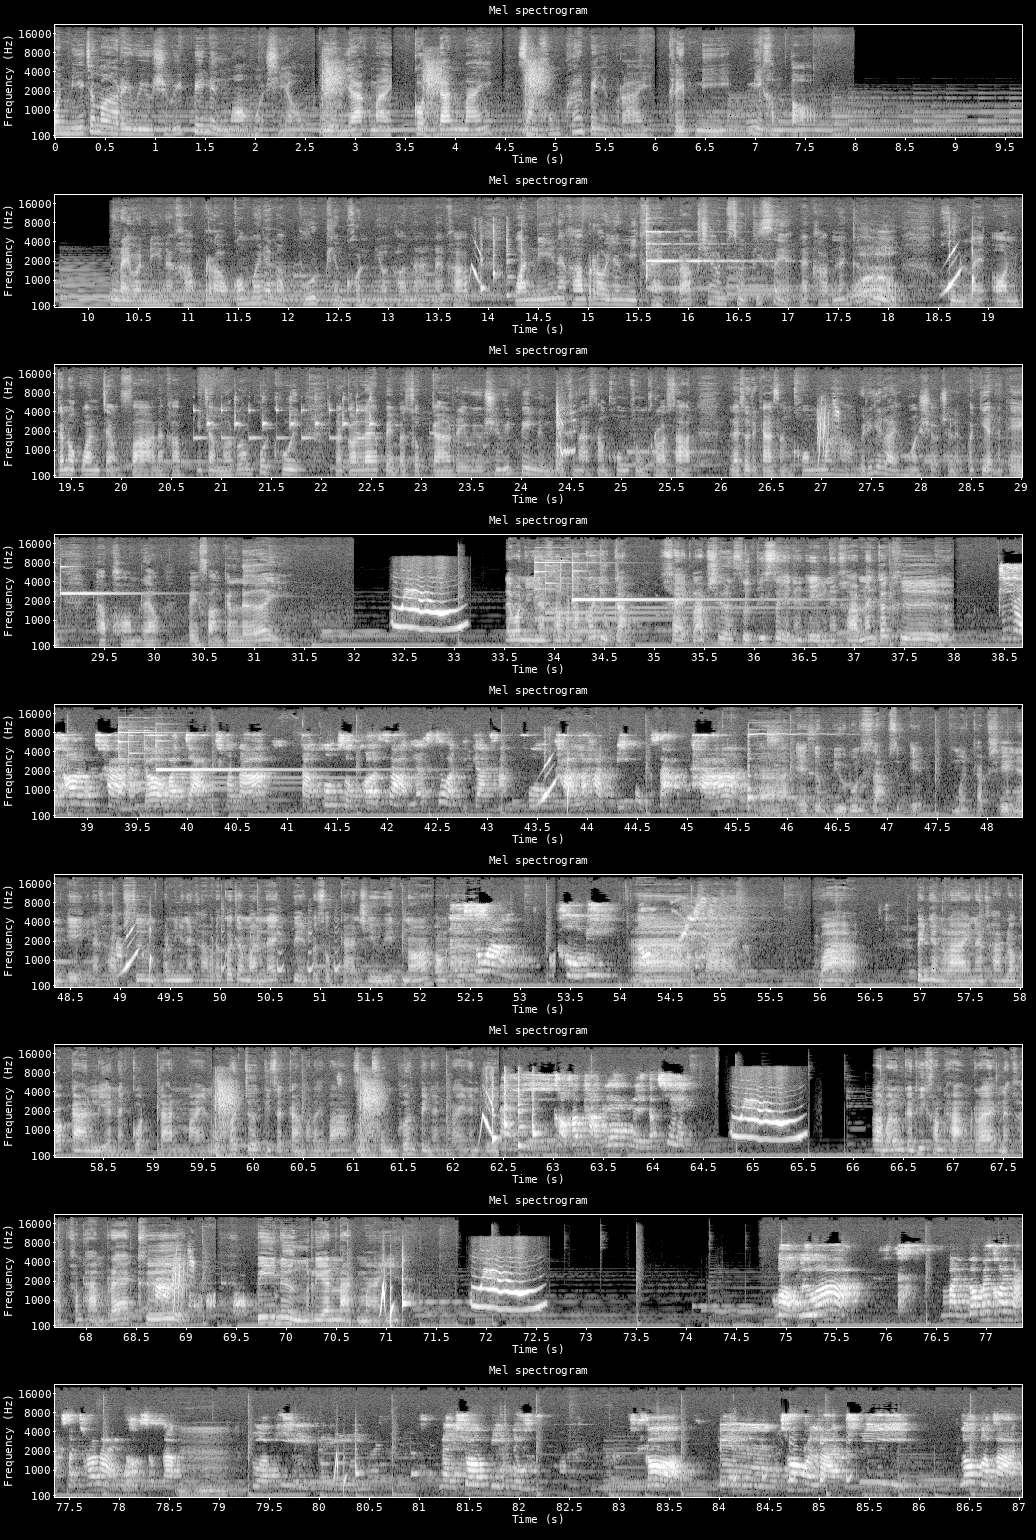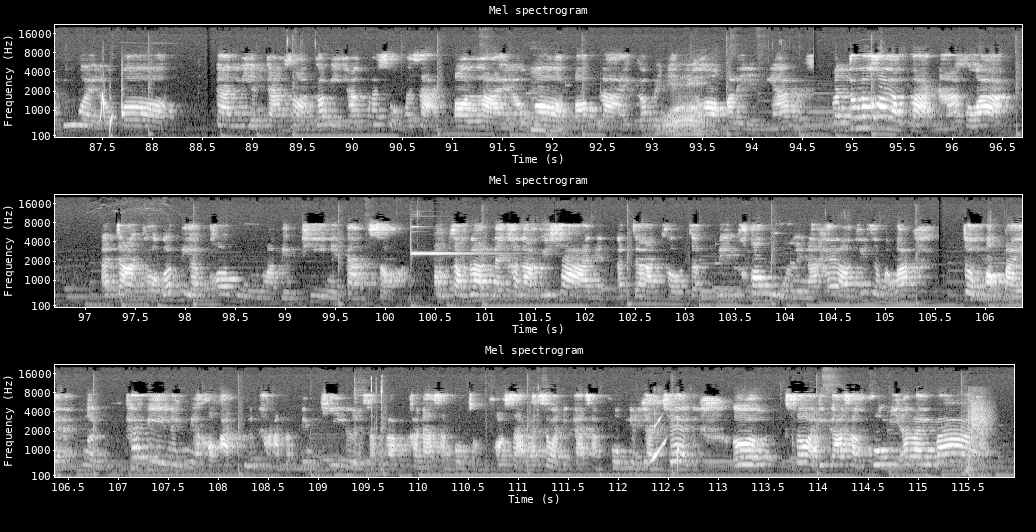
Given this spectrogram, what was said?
วันนี้จะมารีวิวชีวิตปีหนึ่งมหัวเฉียว เรียนยากไหม กดดันไหม สังคมเพื่อนเป็นอย่างไร คลิปนี้มีคำตอบ ในวันนี้นะครับ เราก็ไม่ได้มาพูดเพียงคนเดียวเท่านั้นนะครับ วันนี้นะครับเรายังมีแขกรับเชิญสุดพิเศษนะครับ นั่นก็คือคุณไลออนกนกวันแจ่มฟ้านะครับที่จะมาร่วมพูดคุย แล้วก็แลกเปลี่ยนประสบการณ์รีวิวชีวิตปีหนึ่งในคณะสังคมสงเคราะห์ศาสตร์ และสวัสดิการสังคมมหาวิทยาลัยหัวเฉียวเฉลิมพระเกียรตินั่นเอง ถ้าพร้อมแล้วไปฟังกันเลย และวันนี้นะครับเราก็อยู่กับแขกรับเชิญสุดพิเศษนั่นเองนะครับ นั่นก็คือ พี่ไลออนค่ะก็มาจากคณะสังคมสงเคราะห์ศาสตร์และสวัสดิการสังคมค่ะรหัสปี 63 ค่ะ อ่า SW รุ่น 31 เหมือนกับเชนนั่นเองนะครับ ซึ่งวันนี้นะครับเราก็จะมาแลกเปลี่ยนประสบการณ์ชีวิตเนาะต้องในอ่านช่วงโควิดอ่าเนาะใช่ว่าเป็นอย่างไรนะครับ แล้วก็การเรียนนะกดดันไหมแล้วก็เจอกิจกรรมอะไรบ้างสังคมเพื่อนเป็นอย่างไรนั่นเองไหนขอคำถามแรกเลยน้องเชน เรามาเริ่มกันที่คำถามแรกนะครับคำถามแรกคือ ปีหนึ่งเรียนหนักไหม บอกเลยว่า มันก็ไม่ค่อยหนักสักเท่าไหร่เนาะสำหรับอืม ตัวพี่เองในในช่วงปีหนึ่งก็เป็นช่วงเวลาที่โรคระบาดด้วย แล้วก็ การเรียนการสอนก็มีทั้งผสมผสานออนไลน์ แล้วก็ออฟไลน์ก็ไปเรียนในห้องอะไรอย่างเงี้ย มันก็ไม่ค่อยลำบากนะ เพราะว่าอาจารย์เขาก็เตรียมข้อมูลมาเต็มที่ในการสอนสำหรับในคณะวิชาเนี่ยอาจารย์เขาจะเน้นข้อมูลเลยนะ ให้เราที่จะแบบว่าจบออกไปอะเหมือนแค่ปีหนึ่งเนี่ยเขาอัดพื้นฐานแบบเต็มที่เลยสำหรับคณะสังคมสงเคราะห์ศาสตร์และสวัสดิการสังคมเนี่ยอย่างเช่นเออสวัสดิการสังคมมีอะไรบ้าง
